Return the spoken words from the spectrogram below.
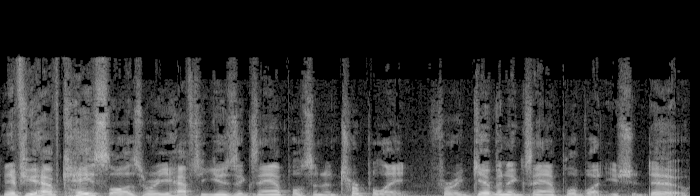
And if you have case laws where you have to use examples and interpolate for a given example of what you should do,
